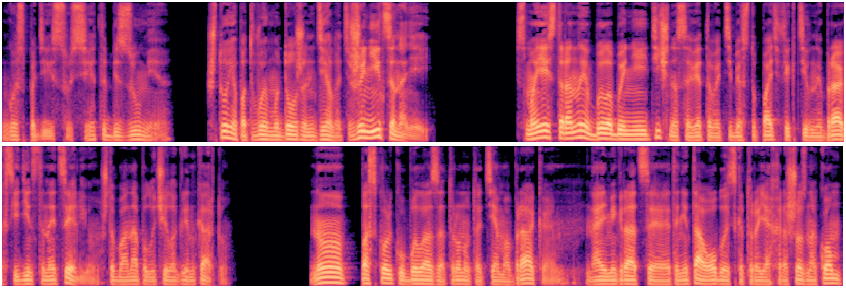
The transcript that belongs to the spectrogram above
Господи Иисусе, это безумие. Что я, по-твоему, должен делать? Жениться на ней? С моей стороны, было бы неэтично советовать тебе вступать в фиктивный брак с единственной целью, чтобы она получила грин-карту. Но поскольку была затронута тема брака, а иммиграция — это не та область, с которой я хорошо знаком,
